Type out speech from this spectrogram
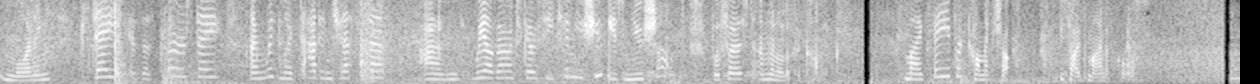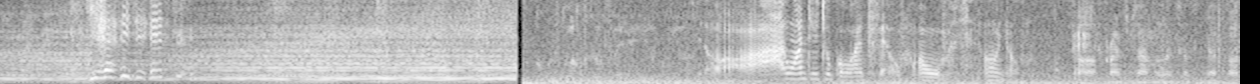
Good morning. Today is a Thursday. I'm with my dad in Chester and we are going to go see Tim Yashubi's new shop. But first, I'm gonna look at comics. My favorite comic shop, besides mine of course. Yeah, they did. Oh, I wanted to go and film. Oh man, oh no. Oh, private ambulance, that's a dead body.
